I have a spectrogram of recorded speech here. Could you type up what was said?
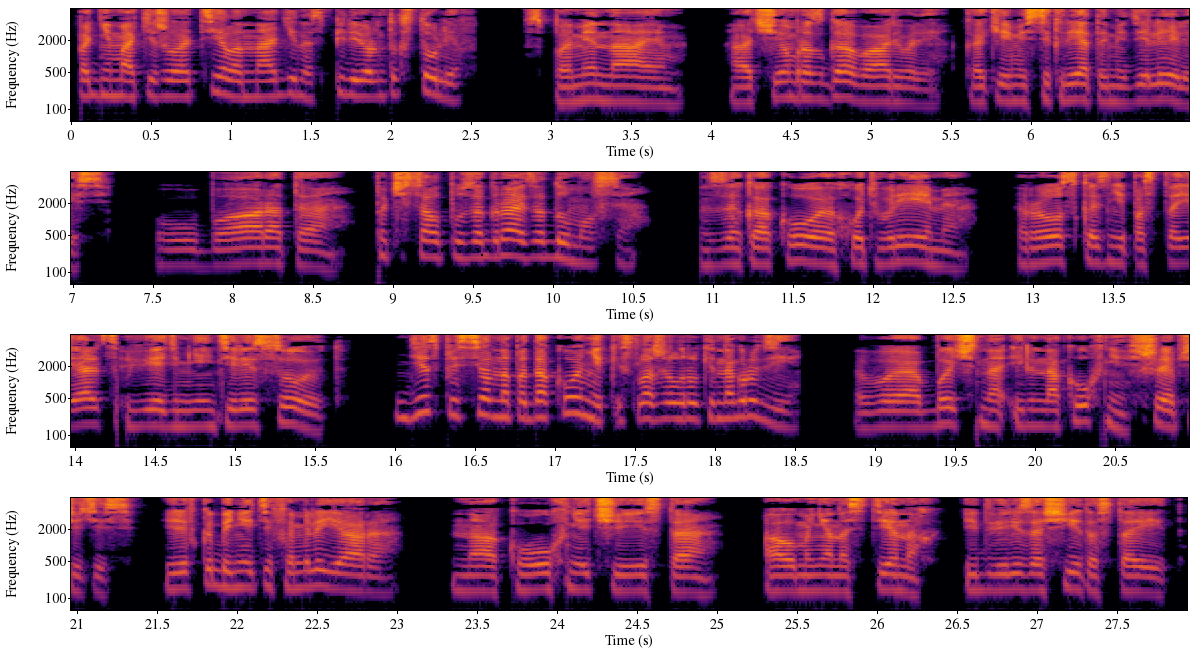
поднимая тяжелое тело на один из перевернутых стульев. Вспоминаем. О чем разговаривали, какими секретами делились. У бара-то... Почесал пузо и задумался. За какое хоть время? Росказни постояльцев ведьм не интересуют. Дед присел на подоконник и сложил руки на груди. Вы обычно или на кухне шепчетесь, или в кабинете фамильяра. На кухне чисто, а у меня на стенах и двери защита стоит.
